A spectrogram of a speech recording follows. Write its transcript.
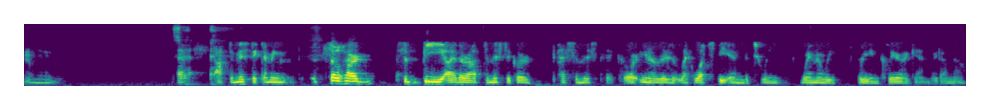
mm-hmm. that's so, optimistic. I mean, it's so hard to be either optimistic or pessimistic or you know there's like what's the in between when are we free and clear again? We don't know.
